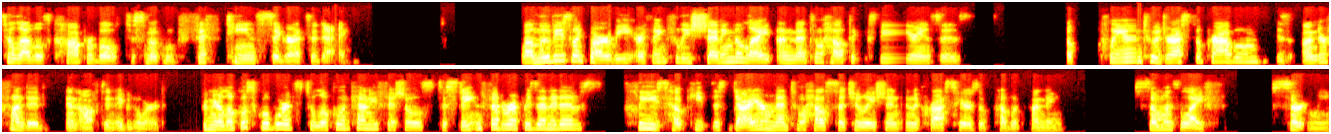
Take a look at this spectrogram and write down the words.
to levels comparable to smoking 15 cigarettes a day. While movies like Barbie are thankfully shedding the light on mental health experiences, a plan to address the problem is underfunded and often ignored. From your local school boards to local and county officials to state and federal representatives, please help keep this dire mental health situation in the crosshairs of public funding. Someone's life certainly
